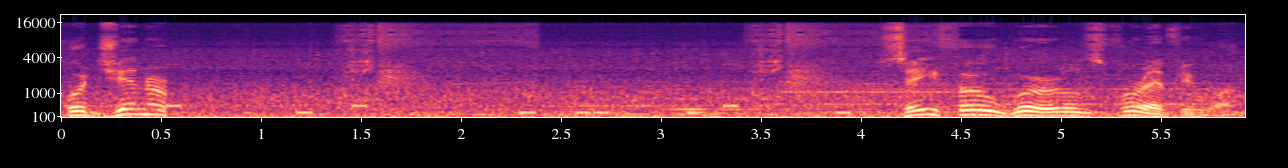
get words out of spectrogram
For general... Safer worlds for everyone.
